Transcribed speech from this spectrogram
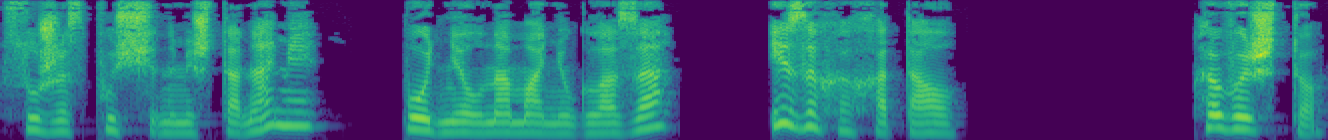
с уже спущенными штанами поднял на Маню глаза и захохотал. «Вы что,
